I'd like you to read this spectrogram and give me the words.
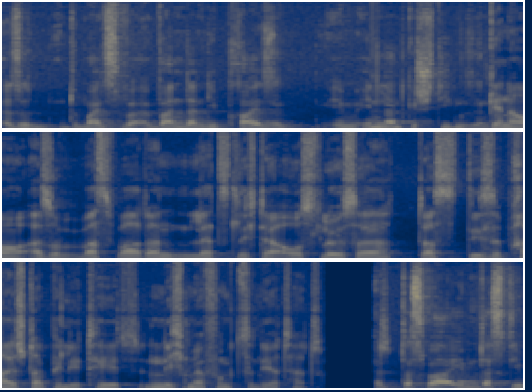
Also du meinst, wann dann die Preise im Inland gestiegen sind? Genau, also was war dann letztlich der Auslöser, dass diese Preisstabilität nicht mehr funktioniert hat? Also das war eben, dass die,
